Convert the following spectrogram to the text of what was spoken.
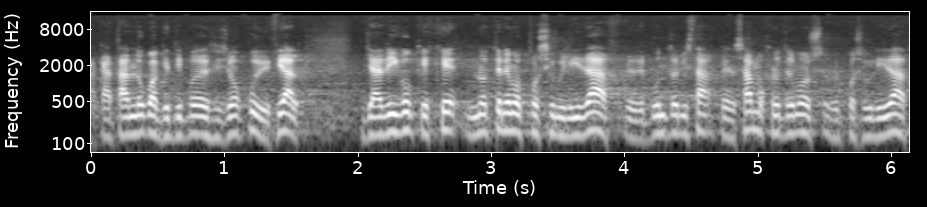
acatando cualquier tipo de decisión judicial. Ya digo que es que no tenemos posibilidad, desde el punto de vista, pensamos que no tenemos posibilidad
